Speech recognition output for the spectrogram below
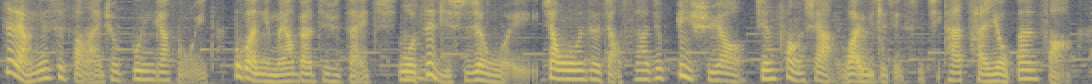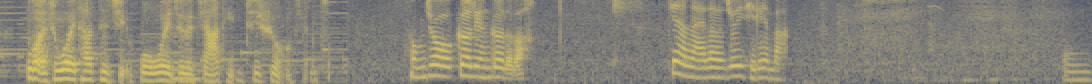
这两件事本来就不应该混为一谈。不管你们要不要继续在一起，我自己是认为，像温温这个角色，他就必须要先放下外遇这件事情，他才有办法，不管是为他自己或为这个家庭继续往前走。我们就各练各的吧。既然来了，就一起练吧。嗯，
